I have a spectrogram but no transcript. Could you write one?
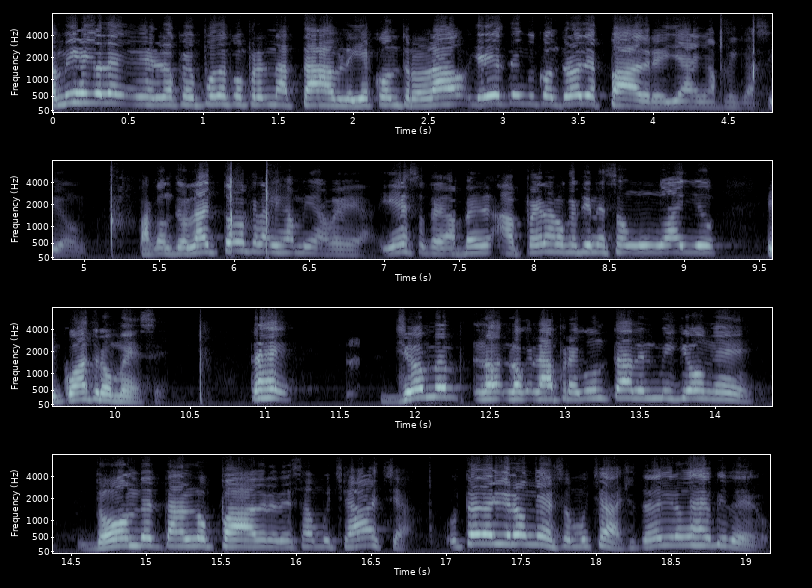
a mi hija yo le, eh, lo que puedo comprar una tablet y he controlado, y yo tengo control de padre ya en aplicación, para controlar todo lo que la hija mía vea. Y eso que apenas, lo que tiene son un año y cuatro meses. Entonces, yo me, la pregunta del millón es, ¿dónde están los padres de esa muchacha? ¿Ustedes vieron eso, muchachos? ¿Ustedes vieron ese video?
